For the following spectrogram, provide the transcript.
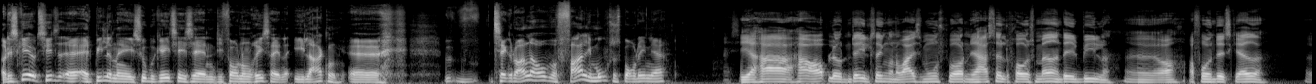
Og det sker jo tit, at bilerne i Super GT-serien, de får nogle riser i, lakken. Øh, tænker du aldrig over, hvor farlig motorsport egentlig er? Altså, jeg har, har oplevet en del ting undervejs i motorsporten. Jeg har selv prøvet at smadre en del biler øh, og, og fået en del skader. Øh,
